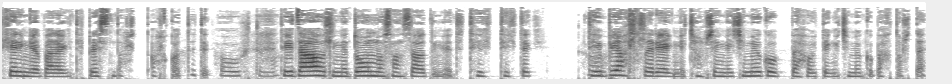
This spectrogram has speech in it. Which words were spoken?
тэгэхээр ингээд бараг депрессэнд орох гээд байдаг. Хөөхт юм. Тэгээ заавал ингээд дуу муу сонсоод ингээд тэг тэгдэг. Тэгээ би болохоор яг ингээд чамш ингээд чимээгүй байх үед ингээд чимээгүй байх дуртай.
